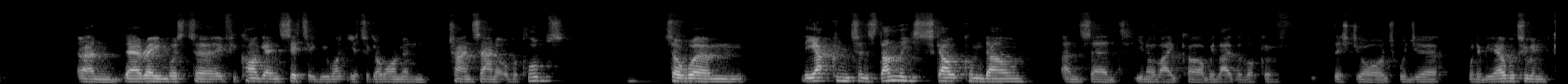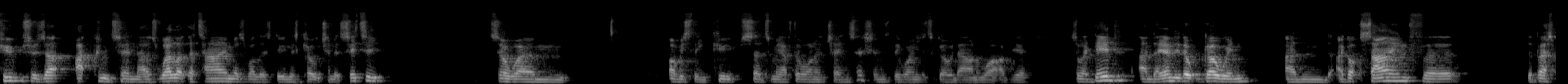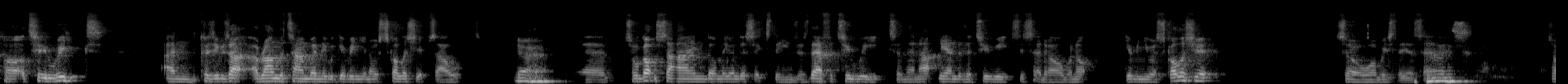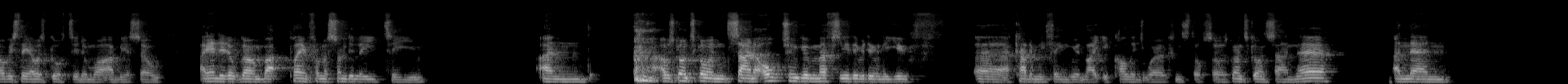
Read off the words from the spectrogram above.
and their aim was to if you can't get in city we want you to go on and try and sign at other clubs. So um the accrington stanley scout come down and said you know like oh we like the look of this george. Would you would he be able to and coops was at accrington as well at the time as well as doing this coaching at city? So um obviously coops said to me after one of the training sessions they want you to go down and what have you. So i did and i ended up going and i got signed for the best part of two weeks, and because it was at, around the time when they were giving you know scholarships out. yeah. Uh, so I got signed on the under 16s. Was there for two weeks, and then at the end of the two weeks, they said, "Oh, we're not giving you a scholarship." So obviously, I said, Nice. so obviously I was gutted and what have you. So I ended up going back playing from a Sunday league team, and I was going to go and sign at Altrincham FC. They were doing a youth uh, academy thing with like your college work and stuff. So I was going to go and sign there, and then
